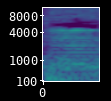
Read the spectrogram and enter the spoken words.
Bye.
